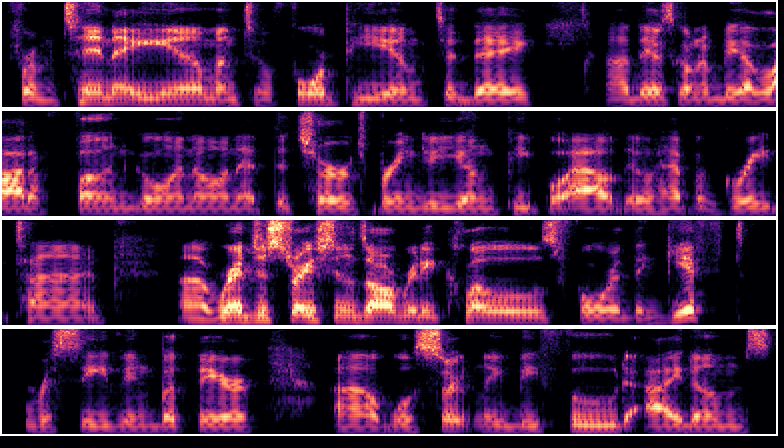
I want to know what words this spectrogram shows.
from 10 a.m. until 4 p.m. today, uh, there's going to be a lot of fun going on at the church. Bring your young people out, they'll have a great time. Uh, registration is already closed for the gift receiving, but there uh, will certainly be food items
